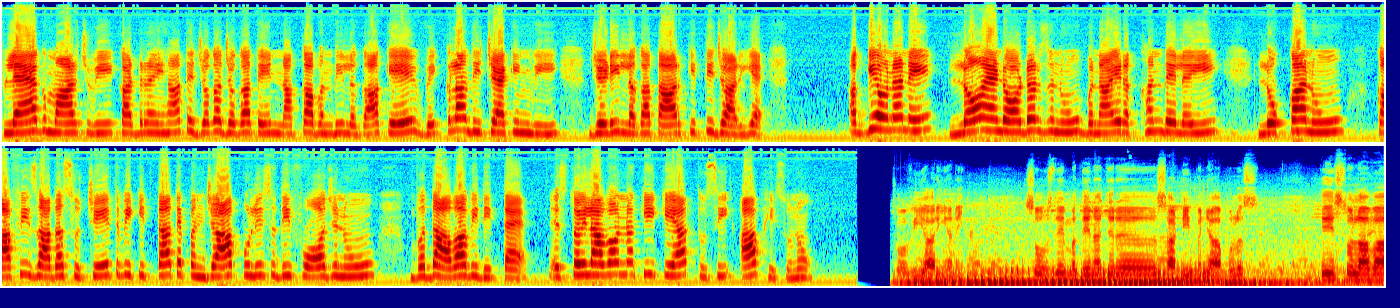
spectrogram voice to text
ਫਲੈਗ ਮਾਰਚ ਵੀ ਕੱਢ ਰਹੇ ਹਾਂ ਤੇ ਜਗ੍ਹਾ ਜਗ੍ਹਾ ਤੇ ਨਾਕਾਬੰਦੀ ਲਗਾ ਕੇ ਵਹੀਕਲਾਂ ਦੀ ਚੈਕਿੰਗ ਵੀ ਜਿਹੜੀ ਲਗਾਤਾਰ ਕੀਤੀ ਜਾ ਰਹੀ ਹੈ। ਅੱਗੇ ਉਹਨਾਂ ਨੇ ਲਾਅ ਐਂਡ ਆਰਡਰਸ ਨੂੰ ਬਣਾਏ ਰੱਖਣ ਦੇ ਲਈ ਲੋਕਾਂ ਨੂੰ ਕਾਫੀ ਜ਼ਿਆਦਾ ਸੁਚੇਤ ਵੀ ਕੀਤਾ ਤੇ ਪੰਜਾਬ ਪੁਲਿਸ ਦੀ ਫੌਜ ਨੂੰ ਵਧਾਵਾ ਵੀ ਦਿੱਤਾ ਹੈ। ਇਸ ਤੋਂ ਇਲਾਵਾ ਉਹਨਾਂ ਕੀ ਕਿਹਾ, ਤੁਸੀਂ ਆਪ ਹੀ ਸੁਣੋ। 24 ਆ ਰਹੀਆਂ ਨੇ। ਸੋ ਉਸ ਦੇ ਮੱਦੇਨਜ਼ਰ ਸਾਡੀ ਪੰਜਾਬ ਪੁਲਿਸ ਤੇ ਇਸ ਤੋਂ ਇਲਾਵਾ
